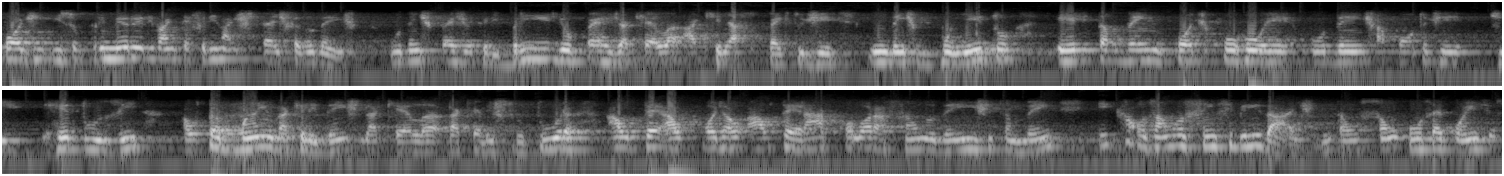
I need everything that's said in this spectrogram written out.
pode, isso primeiro ele vai interferir na estética do dente. O dente perde aquele brilho, perde aquela, aquele aspecto de um dente bonito. Ele também pode corroer o dente a ponto de, de reduzir ao tamanho daquele dente, daquela, daquela estrutura, alter, pode alterar a coloração do dente também e causar uma sensibilidade. Então, são consequências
